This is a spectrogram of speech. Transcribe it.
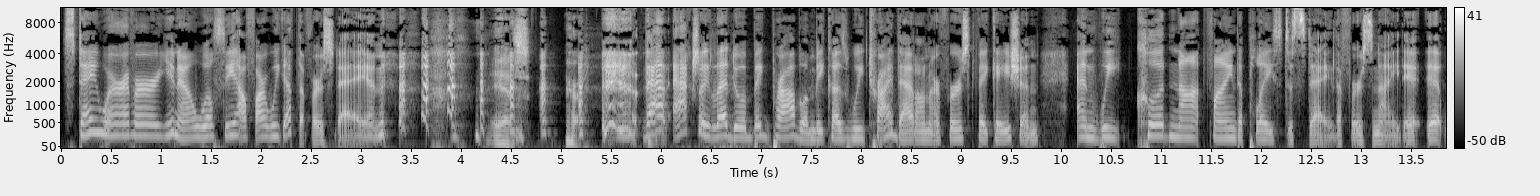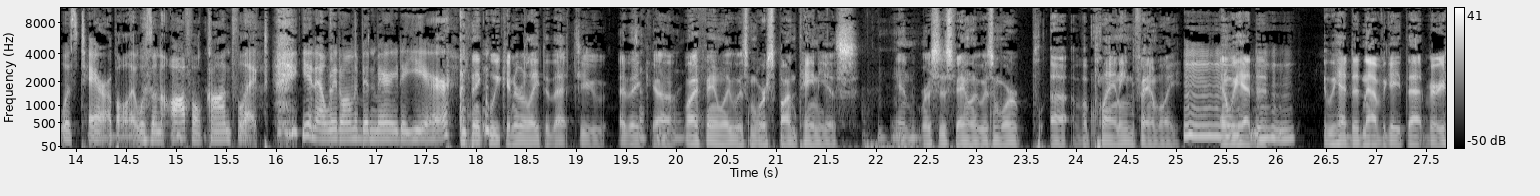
stay wherever, you know, we'll see how far we get the first day. And yes. that actually led to a big problem because we tried that on our first vacation and we could not find a place to stay the first night. It, it was terrible. It was an awful conflict. You know, we'd only been married a year. I think we can relate to that too. I think uh, my family was more spontaneous mm-hmm. and Marissa's family was more uh, of a planning family. Mm-hmm, and we had to. Mm-hmm we had to navigate that very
